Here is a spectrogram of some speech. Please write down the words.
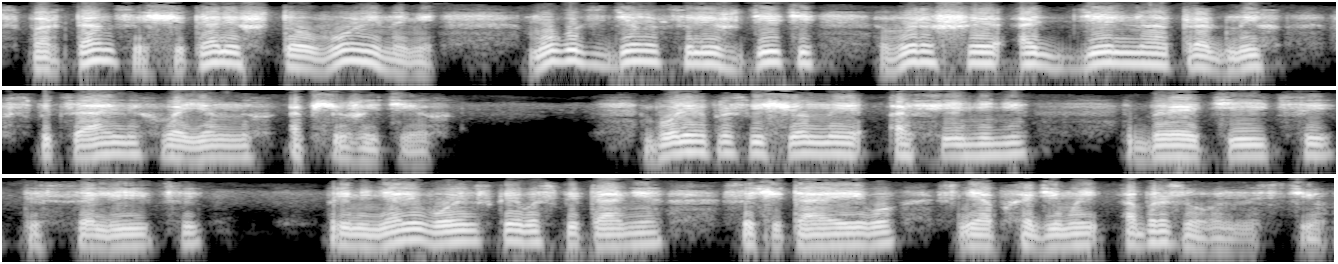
Спартанцы считали, что воинами могут сделаться лишь дети, выросшие отдельно от родных в специальных военных общежитиях. Более просвещенные афиняне, беотийцы, тессалийцы применяли воинское воспитание, сочетая его с необходимой образованностью.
